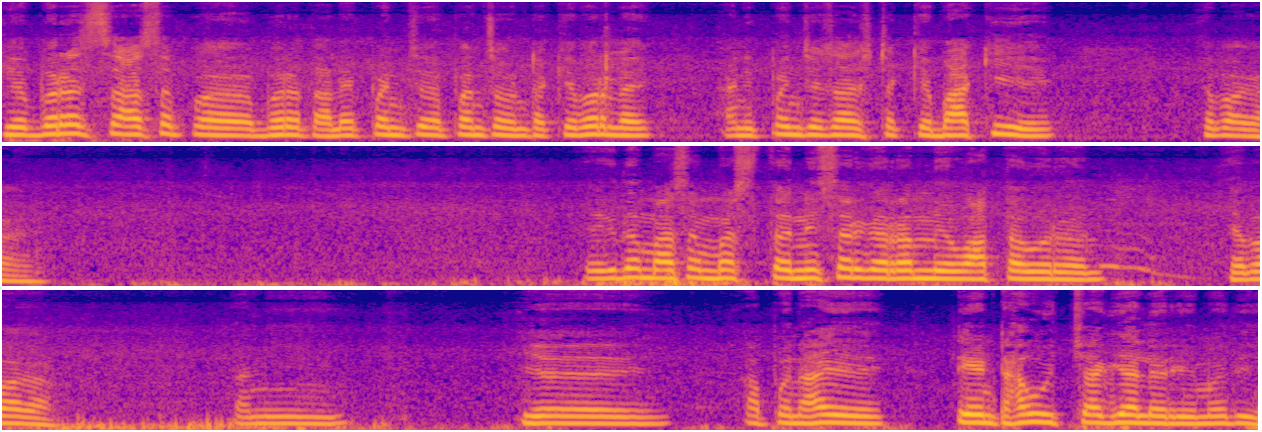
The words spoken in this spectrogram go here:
हे बरंच असं प- भरत आलंय. पंच पंचावन्न टक्के भरलंय आणि पंचेचाळीस टक्के बाकी आहे. हे बघा. एकदम असं मस्त निसर्गरम्य वातावरण. हे बघा. आणि हे आपण आहे टेंट हाऊसच्या गॅलरीमध्ये.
